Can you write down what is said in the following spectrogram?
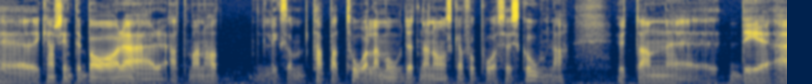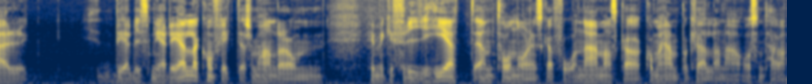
Eh, Det kanske inte bara är att man har liksom tappat tålamodet när någon ska få på sig skorna. Utan eh, det är delvis mer reella konflikter som handlar om hur mycket frihet en tonåring ska få när man ska komma hem på kvällarna och sånt här.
